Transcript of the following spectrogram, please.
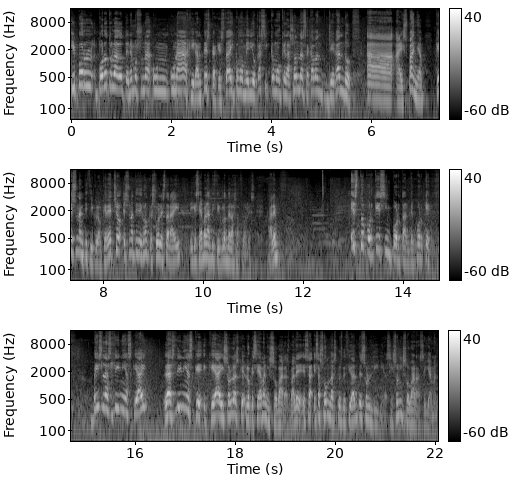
y por, otro lado tenemos una, una, A gigantesca que está ahí como medio, casi como que las ondas acaban llegando a, España, que es un anticiclón, que de hecho es un anticiclón que suele estar ahí y que se llama el anticiclón de las Azores, ¿vale? ¿Esto por qué es importante? Porque, ¿veis las líneas que hay? Las líneas que, hay son las que, lo que se llaman isobaras, ¿vale? esas ondas que os decía antes son líneas, y son isobaras se llaman.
